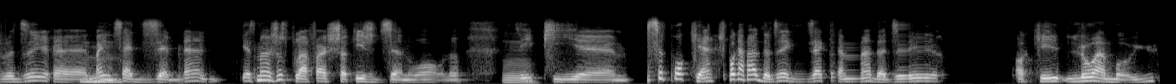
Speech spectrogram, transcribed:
veux dire, euh, mm-hmm. même si ça disait blanc, quasiment juste pour la faire choquer, je disais noir. Là. Mm. Puis, euh, je sais pas quand. Je suis pas capable de dire exactement, de dire, OK, là, elle m'a eu.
